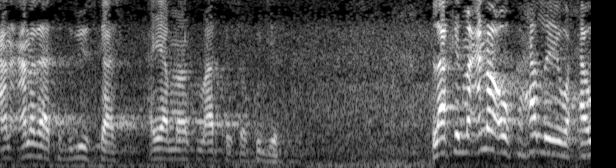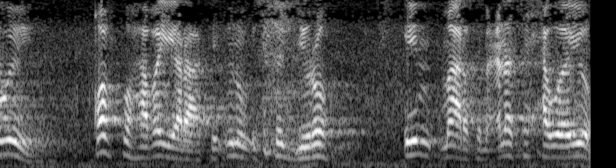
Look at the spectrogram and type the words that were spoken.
cancanadaa tadliiskaas ayaa maanta ma arkaysa ku jira. Laakiin macnaha uu ka hadlaya waxaa weeye qofku haba yaraatay inuu iska jiro in maaragtay macnaa sixa waayo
